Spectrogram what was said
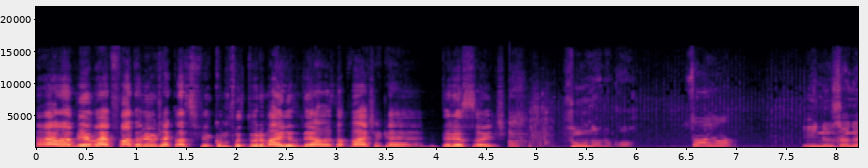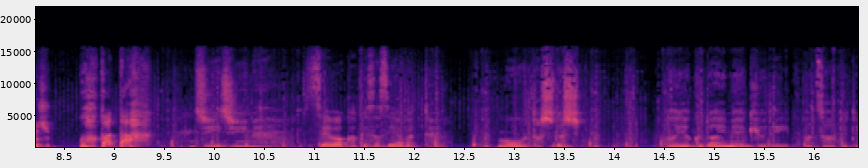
Ah, ela mesmo, a fada mesmo já classifica como futuro marido dela. Essa parte é que é interessante. そうなのか そうよ犬探しわかったじじいめ世話かけさせやがってもう年だし早く大迷宮で一発当てて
